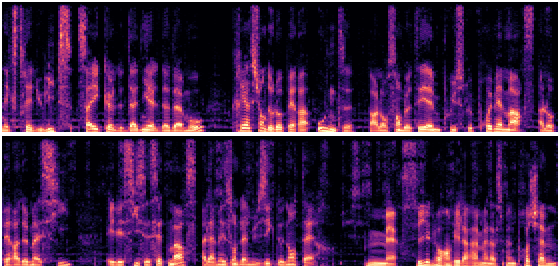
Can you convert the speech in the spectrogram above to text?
Un extrait du Lips Cycle de Daniel D'Adamo, création de l'opéra Hunt par l'ensemble TM+, le 1er mars à l'Opéra de Massy et les 6 et 7 mars à la Maison de la musique de Nanterre. Merci Laurent Villarem, à la semaine prochaine.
